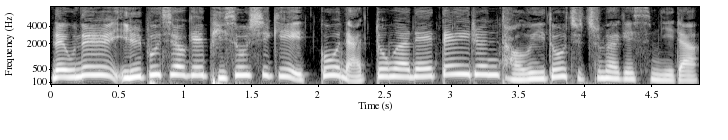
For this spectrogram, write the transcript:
네, 오늘 일부 지역에 비 소식이 있고 낮 동안에 때이른 더위도 주춤하겠습니다.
